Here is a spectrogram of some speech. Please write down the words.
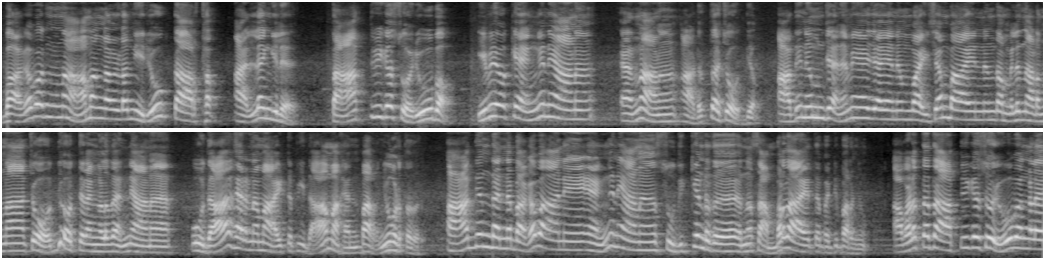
ഭഗവത് നാമങ്ങളുടെ നിരൂക്താർത്ഥം അല്ലെങ്കിൽ താത്വിക സ്വരൂപം ഇവയൊക്കെ എങ്ങനെയാണ് എന്നാണ് അടുത്ത ചോദ്യം. അതിനും ജനമേജയനും വൈശംപായനും തമ്മിൽ നടന്ന ചോദ്യോത്തരങ്ങൾ തന്നെയാണ് ഉദാഹരണമായിട്ട് പിതാമഹൻ പറഞ്ഞു കൊടുത്തത്. ആദ്യം തന്നെ ഭഗവാനെ എങ്ങനെയാണ് സ്തുതിക്കേണ്ടത് എന്ന സമ്പ്രദായത്തെ പറ്റി പറഞ്ഞു. അവിടുത്തെ താത്വിക സ്വരൂപങ്ങളെ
